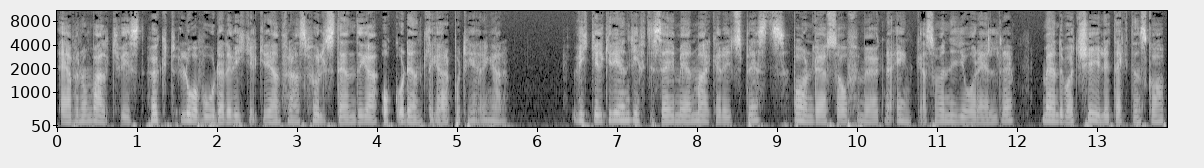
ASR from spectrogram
även om Wallqvist högt lovordade Wickelgren för hans fullständiga och ordentliga rapporteringar. Wickelgren gifte sig med en Markarydsprästs barnlösa och förmögna änka som var nio år äldre, men det var ett kyligt äktenskap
